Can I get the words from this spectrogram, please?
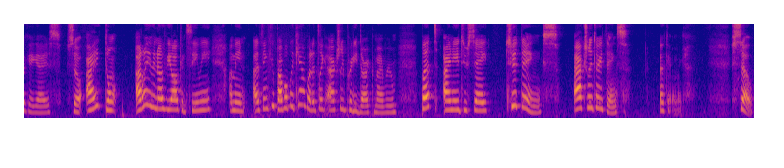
Okay, guys. So I don't I don't even know if y'all can see me. I mean, I think you probably can, but it's like actually pretty dark in my room. But I need to say two things. Actually, three things. Okay, oh my god. So,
